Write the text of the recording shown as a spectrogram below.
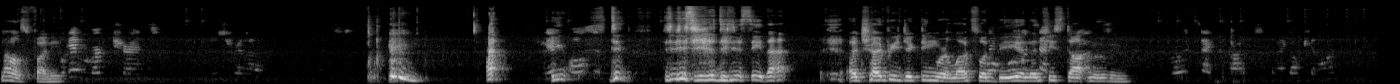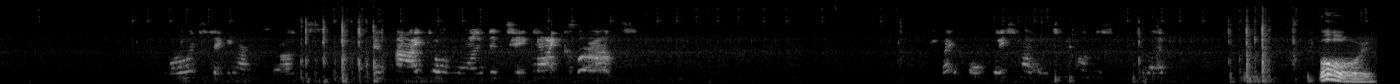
That was funny. We'll get merc treads. Just for the. Ah, you- Did did you, did you see that? I tried predicting where Lux would be, and then she stopped moving. Warwick's at Krugs. Can I go kill him? Warwick's taking our Krugs. And I don't want him to take my Krugs! Should I o- waste my ultimate on this left? Boy, Let's go, let's go, let's go, run, run, run.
